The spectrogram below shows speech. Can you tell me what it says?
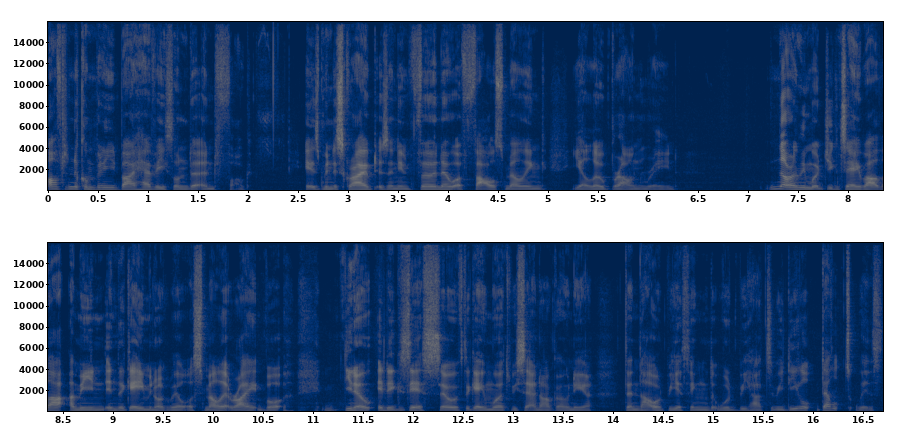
often accompanied by heavy thunder and fog. It has been described as an inferno of foul-smelling, yellow-brown rain not really much you can say about that. I mean, in the game, you're not going to be able to smell it, right? But, you know, it exists, so if the game were to be set in Argonia, then that would be a thing that would be had to be deal dealt with.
